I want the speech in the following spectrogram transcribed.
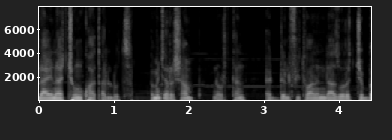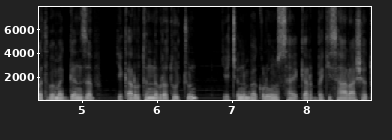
ለዐይናቸው እንኳ ጠሉት። በመጨረሻም ኖርተን ዕድል ፊቷን እንዳዞረችበት በመገንዘብ የቀሩትን ንብረቶቹን የጭን በቅሎውን ሳይቀር በኪሳራ ሸጦ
